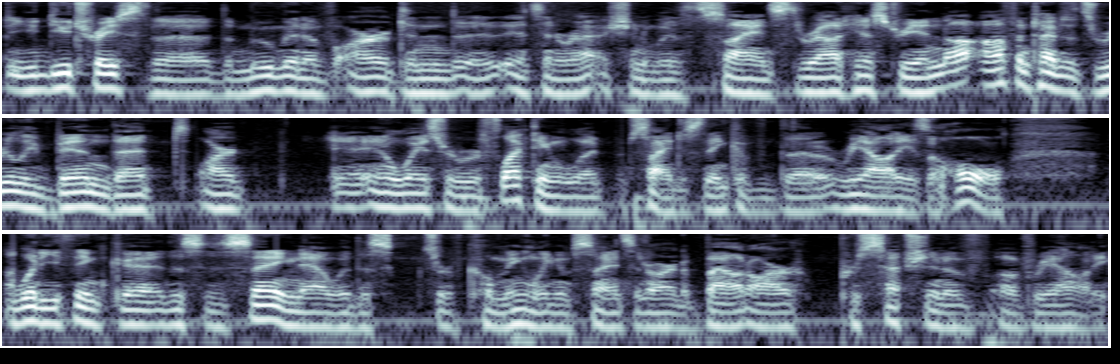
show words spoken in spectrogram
You do trace the, the movement of art and uh, its interaction with science throughout history, and oftentimes it's really been that art, in a way, sort of reflecting what scientists think of the reality as a whole. What do you think uh, this is saying now with this sort of commingling of science and art about our perception of, of reality?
